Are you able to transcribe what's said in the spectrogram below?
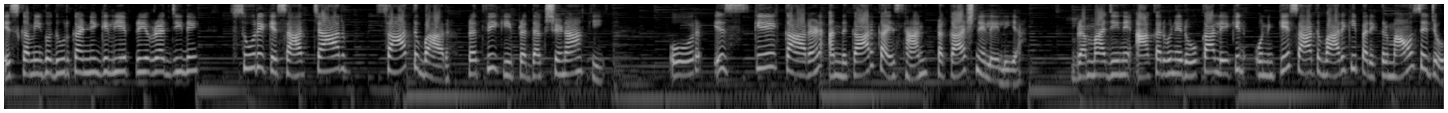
इस कमी को दूर करने के लिए प्रियव्रत जी ने सूर्य के साथ चार सात बार पृथ्वी की प्रदक्षिणा की और इसके कारण अंधकार का स्थान प्रकाश ने ले लिया। ब्रह्मा जी ने आकर उन्हें रोका, लेकिन उनके साथ बार की परिक्रमाओं से जो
